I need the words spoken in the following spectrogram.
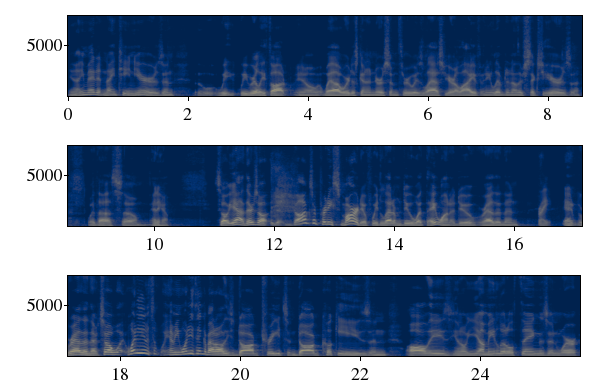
you know he made it 19 years, and we we really thought, you know, well, we're just going to nurse him through his last year of life, and he lived another six years uh, with us. So anyhow, so yeah, there's a dogs are pretty smart if we'd let them do what they want to do rather than right. And rather than so, what, do you? I mean, what do you think about all these dog treats and dog cookies and all these, you know, yummy little things, and we're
